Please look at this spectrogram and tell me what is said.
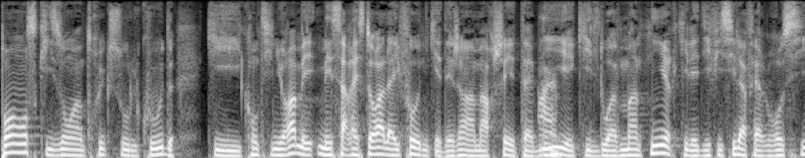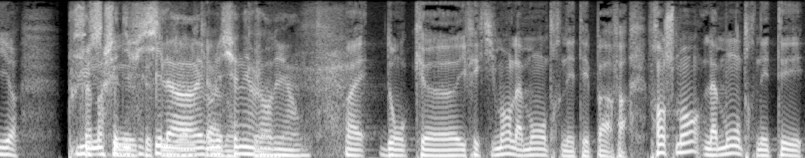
pense qu'ils ont un truc sous le coude qui continuera mais mais ça restera l'iPhone qui est déjà un marché établi et qu'ils doivent maintenir, qu'il est difficile à faire grossir. C'est un marché difficile à révolutionner euh, aujourd'hui. Hein. Ouais, donc euh, effectivement la montre n'était pas. Enfin, franchement, la montre n'était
